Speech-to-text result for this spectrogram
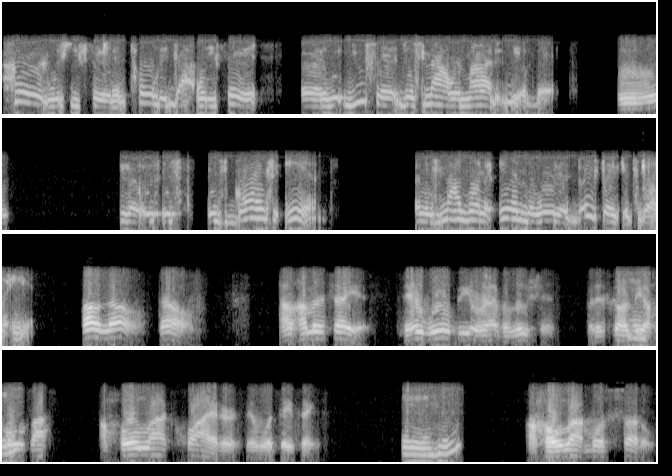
heard what he said and totally got what he said. And what you said just now reminded me of that. Mhm. You know, it's it's, it's going to end, and it's not going to end the way that they think it's going to end. Oh no, no. I'm, I'm going to tell you, there will be a revolution, but it's going to be Mhm. a whole lot, a whole lot quieter than what they think. Mhm. A whole lot more subtle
